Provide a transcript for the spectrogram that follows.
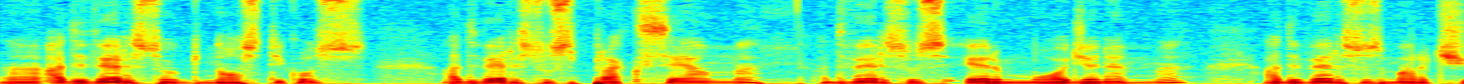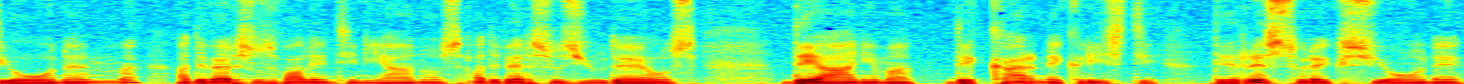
Eh, adverso gnosticos adversus praxeam adversus Hermogenem, adversus marcionem adversus Valentinianos, adversus Judeos, de anima, de carne Christi, de resurrectione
